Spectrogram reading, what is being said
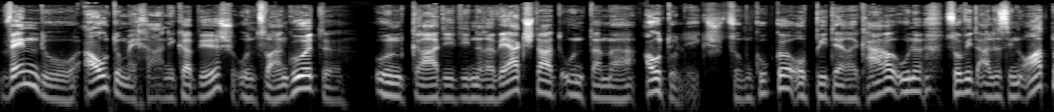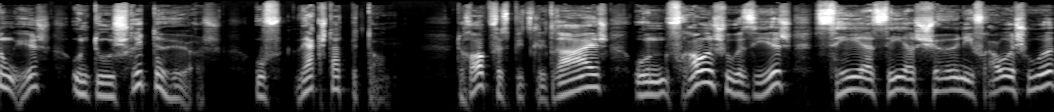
Wenn du Automechaniker bist, und zwar ein guter, und gerade in deiner Werkstatt unterm Auto legst, zum gucken, ob bei der Karre unten so wie alles in Ordnung ist und du Schritte hörst auf Werkstattbeton. Der Kopf ein bisschen dreisch und Frauenschuhe siehst, sehr, sehr schöne Frauenschuhe,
